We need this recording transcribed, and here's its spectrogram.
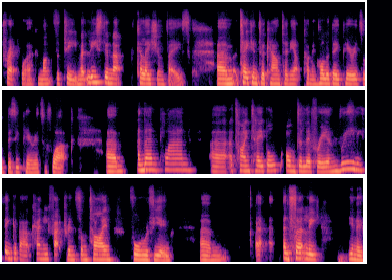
prep work amongst the team, at least in that collation phase. Um, take into account any upcoming holiday periods or busy periods of work. Um, and then plan uh, a timetable on delivery and really think about can you factor in some time for review. Um, and certainly you know,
